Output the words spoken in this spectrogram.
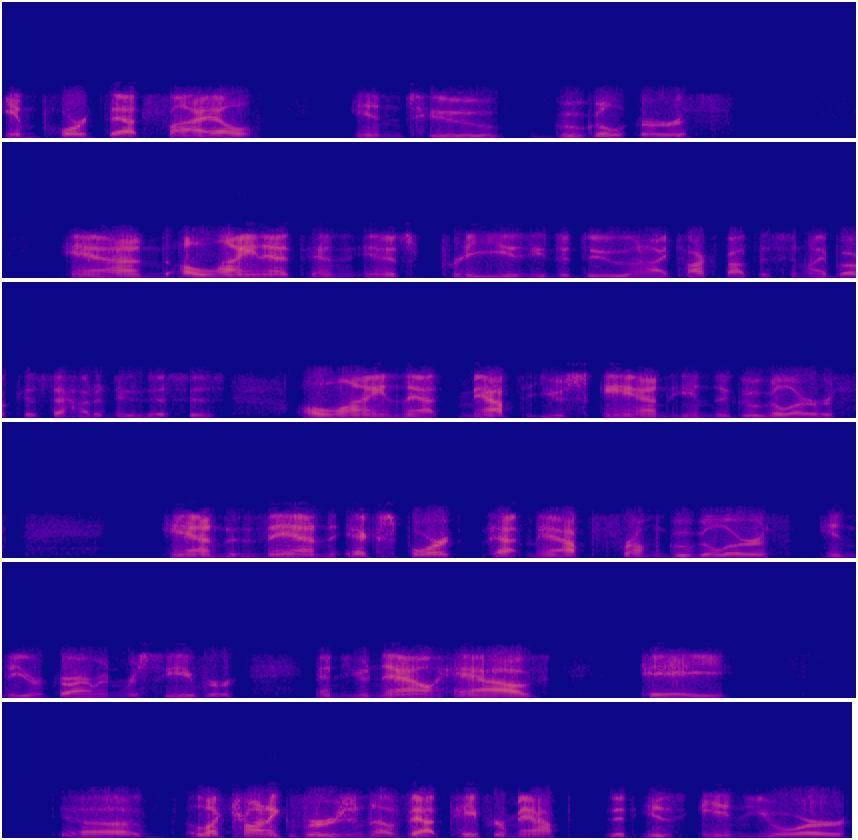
import that file into Google Earth and align it and, and, it's pretty easy to do and i talk about this in my book as to how to do this is align that map that you scanned into google earth and then export that map from google earth into your garmin receiver and you now have a uh, electronic version of that paper map that is in your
